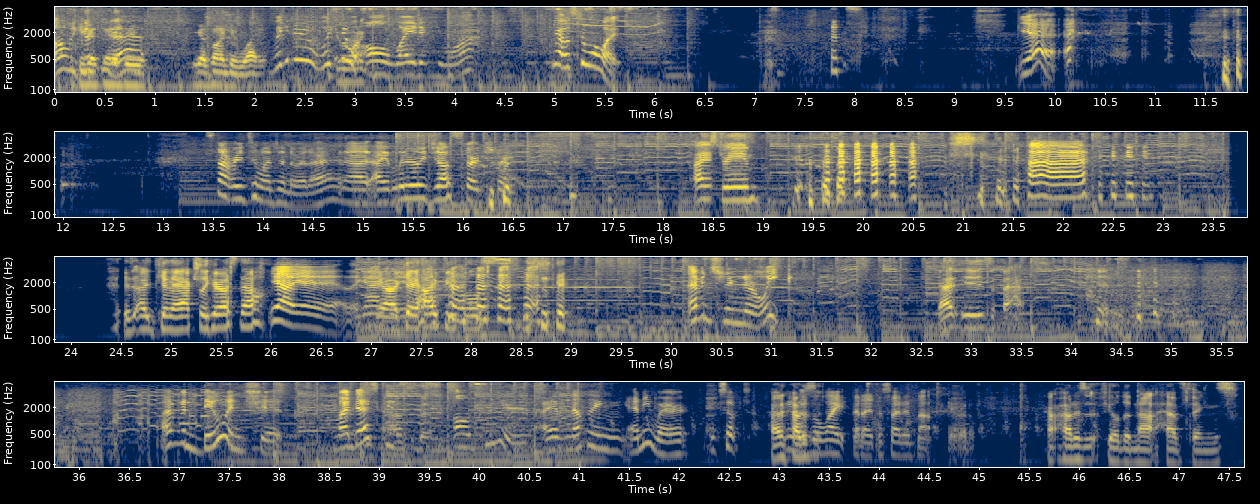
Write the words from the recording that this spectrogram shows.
Oh, we You could guys do wanna that. do? You guys want to do what? We can do we can we do wanna- all white if you want. Yeah, let's do all white. Yeah. Let's not read too much into it, alright? I, I literally just start stream. Hi, stream. Hi. Is, uh, can they actually hear us now? yeah, yeah, yeah. yeah. They can Yeah. Okay. Hi, peoples. I haven't streamed in a week. that is a fact. I've been doing shit. My desk is all clear. I have nothing anywhere except How, how know, does the it, light that I decided not to get rid of. how, how does it feel to not have things?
